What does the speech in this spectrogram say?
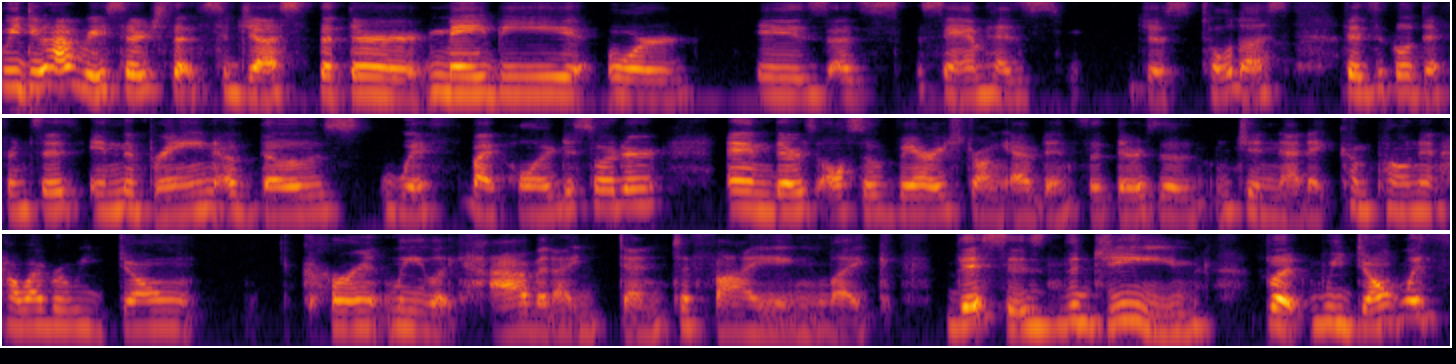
we do have research that suggests that there may be or is as sam has just told us physical differences in the brain of those with bipolar disorder and there's also very strong evidence that there's a genetic component however we don't currently like have it identifying like this is the gene but we don't with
